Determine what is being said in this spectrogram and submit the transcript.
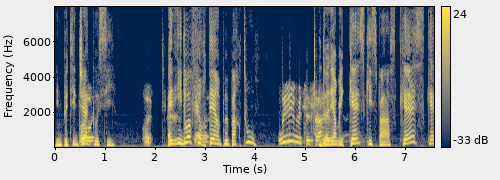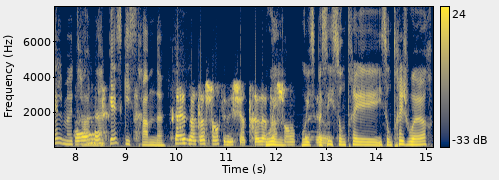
Une petite Jack ouais. aussi. Ouais. Il doit fureter un peu partout. Oui, mais c'est ça. Il dire, mais qu'est-ce qui se passe? Qu'est-ce qu'elle me trame? Ouais. Qu'est-ce qui se trame? Très attachant, c'est des chiens très Oui, attachants. Oui, c'est parce qu'ils sont très, ils sont très joueurs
